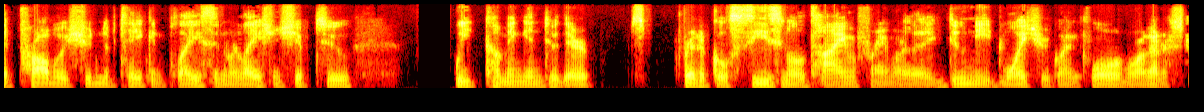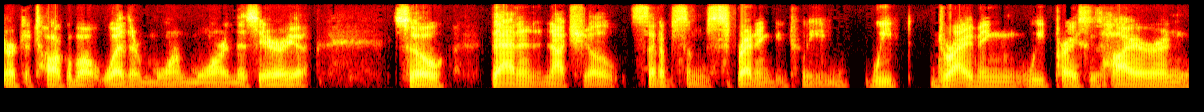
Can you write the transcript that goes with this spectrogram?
that probably shouldn't have taken place in relationship to wheat coming into their critical seasonal time frame where they do need moisture going forward. We're going to start to talk about weather more and more in this area. So that in a nutshell set up some spreading between wheat driving wheat prices higher and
